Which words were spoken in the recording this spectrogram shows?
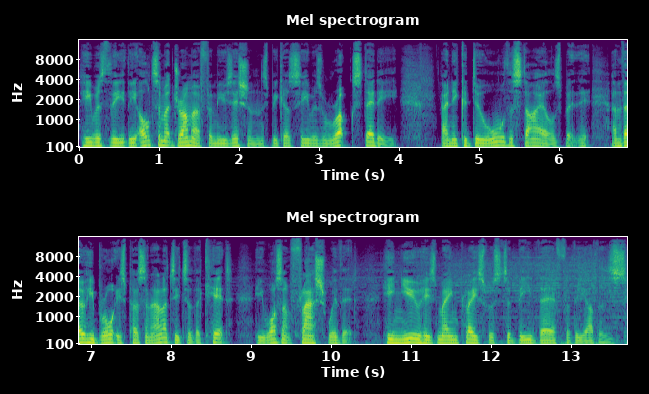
He was the, the ultimate drummer for musicians because he was rock steady and he could do all the styles. But and though he brought his personality to the kit, he wasn't flash with it. He knew his main place was to be there for the others.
